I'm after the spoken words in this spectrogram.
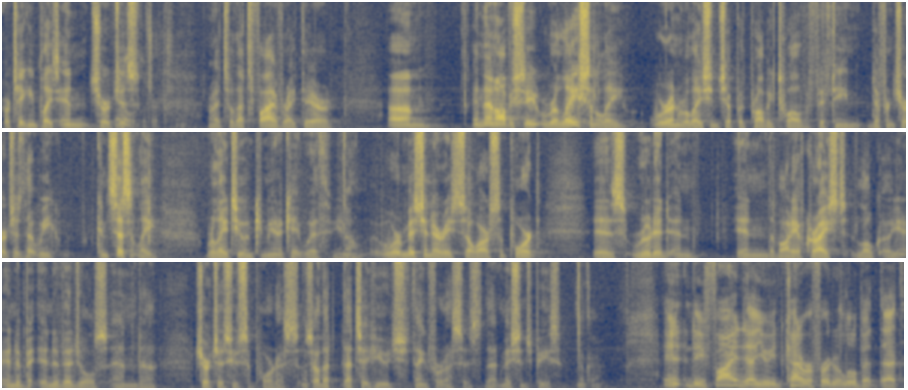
are taking place in churches. Yeah. Right, so that's five right there. Um, and then obviously, relationally, we're in relationship with probably 12 or 15 different churches that we consistently relate to and communicate with. You know, we're missionaries, so our support is rooted in in the body of Christ, local you know, individuals and uh, churches who support us. Okay. So that that's a huge thing for us is that missions piece. Okay. And do you find uh, you kind of referred to a little bit that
